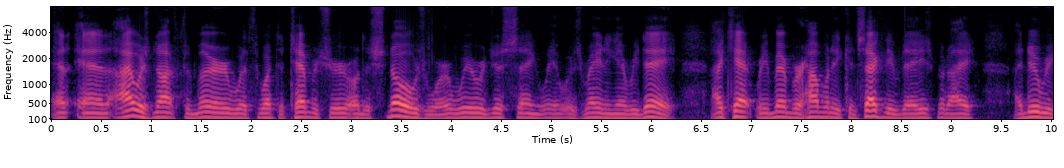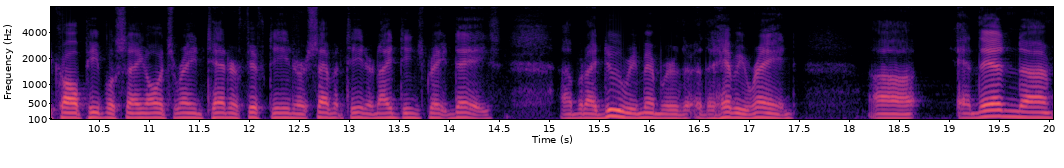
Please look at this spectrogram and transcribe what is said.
and, and I was not familiar with what the temperature or the snows were. We were just saying it was raining every day. I can't remember how many consecutive days, but I, I do recall people saying, oh, it's rained 10 or 15 or 17 or 19 straight days. Uh, but I do remember the, the heavy rain. Uh, and then uh,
